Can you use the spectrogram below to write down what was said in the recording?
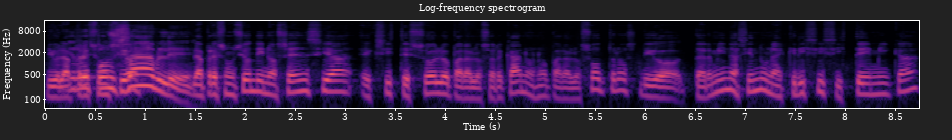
Digo, la Presunción, la presunción de inocencia existe solo para los cercanos, no para los otros. Digo, termina siendo una crisis sistémica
